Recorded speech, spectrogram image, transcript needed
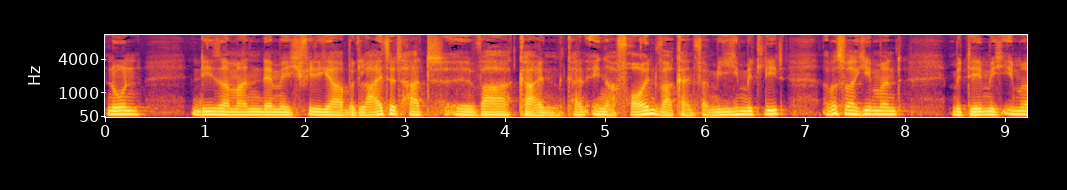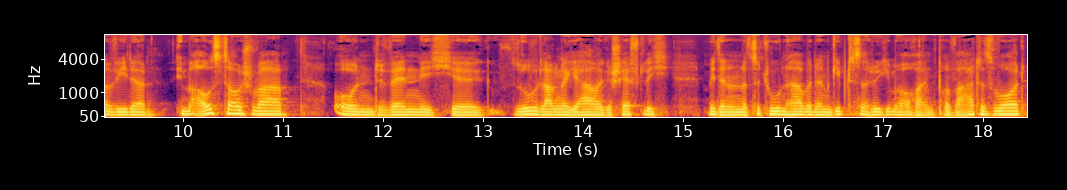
Nun, dieser Mann, der mich viele Jahre begleitet hat, äh, war kein, kein enger Freund, war kein Familienmitglied, aber es war jemand, mit dem ich immer wieder im Austausch war. Und wenn ich äh, so lange Jahre geschäftlich miteinander zu tun habe, dann gibt es natürlich immer auch ein privates Wort.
